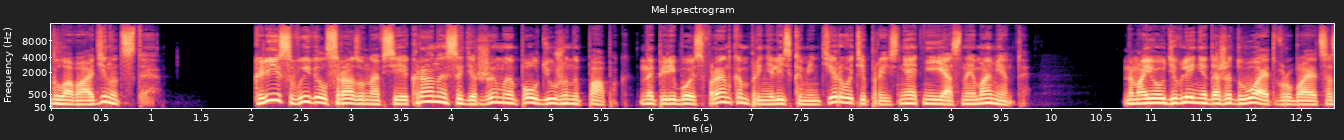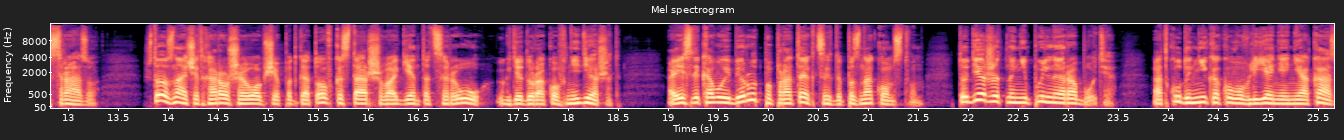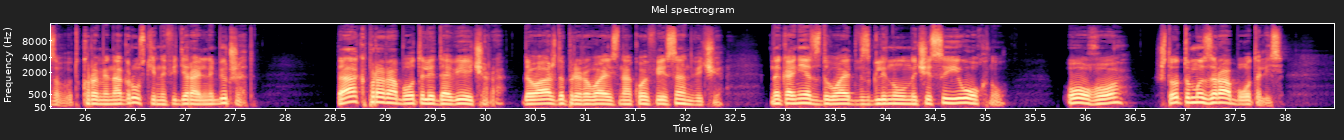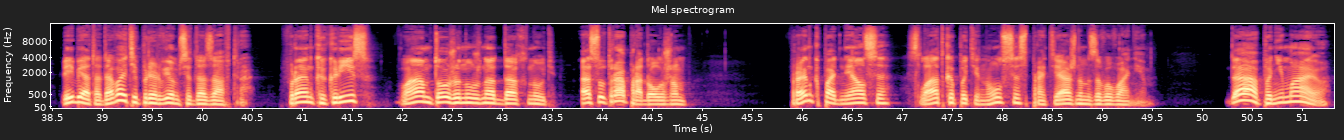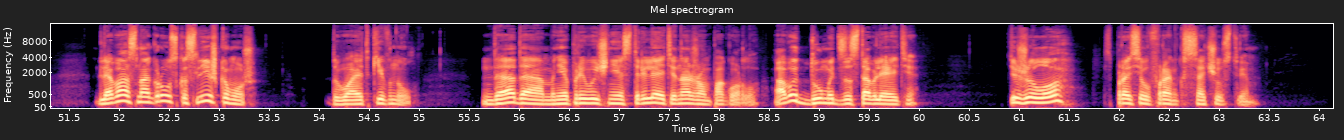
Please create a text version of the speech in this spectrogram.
Глава 11. Крис вывел сразу на все экраны содержимое полдюжины папок. На перебой с Фрэнком принялись комментировать и прояснять неясные моменты. На мое удивление, даже Дуайт врубается сразу. Что значит хорошая общая подготовка старшего агента ЦРУ, где дураков не держат? А если кого и берут по протекции да по знакомствам, то держат на непыльной работе, откуда никакого влияния не оказывают, кроме нагрузки на федеральный бюджет. Так проработали до вечера, дважды прерываясь на кофе и сэндвичи. Наконец Дуайт взглянул на часы и охнул. «Ого, что-то мы заработались. Ребята, давайте прервемся до завтра. Фрэнк и Крис, вам тоже нужно отдохнуть, а с утра продолжим». Фрэнк поднялся, сладко потянулся с протяжным завыванием. «Да, понимаю. Для вас нагрузка слишком уж...» Дуайт кивнул. «Да-да, мне привычнее стрелять ножом по горлу, а вы думать заставляете». «Тяжело?» — спросил Фрэнк с сочувствием.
